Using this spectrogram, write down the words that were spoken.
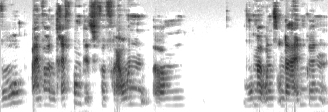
wo einfach ein Treffpunkt ist für Frauen, ähm, wo wir uns unterhalten können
